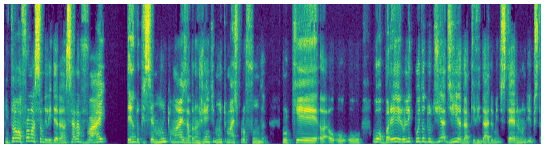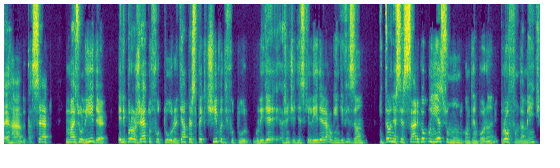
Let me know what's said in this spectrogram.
Então, a formação de liderança ela vai tendo que ser muito mais abrangente, muito mais profunda, porque uh, o, o, o obreiro ele cuida do dia a dia da atividade do ministério. não digo que está errado, está certo, mas o líder ele projeta o futuro, ele tem uma perspectiva de futuro. O líder, a gente diz que líder é alguém de visão. Então é necessário que eu conheça o mundo contemporâneo profundamente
